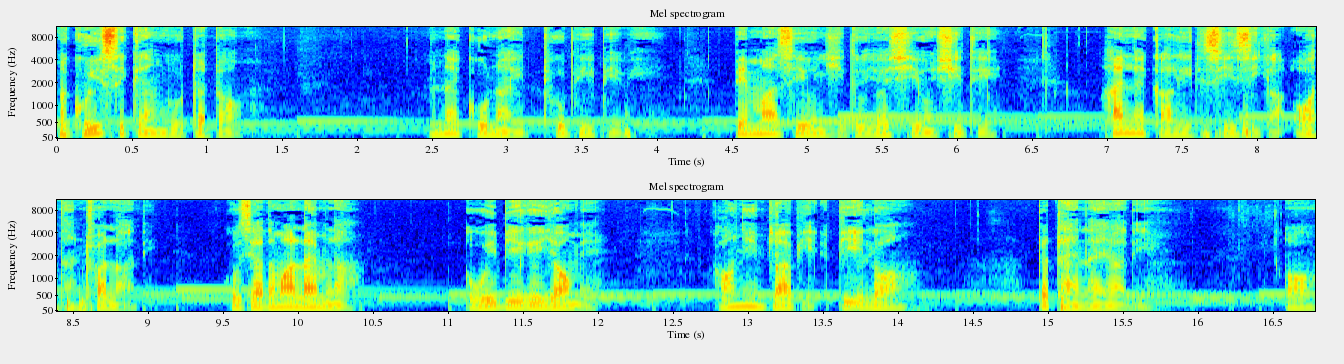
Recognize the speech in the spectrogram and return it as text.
မကွေးစကံကိုတတ်တော့ နက်9နာရီထိုးပြီးပြီပင်မစီုံကြီးတို့ရောက်ရှိုံရှိသည်ဟိုင်းလိုက်ကားလေးတစ်စီးစီကအော်တန်ထွက်လာသည်ဟိုဆရာသမားလိုက်မလားအဝေးပြေးကရောက်မယ်ခေါင်းချင်းပြပြီးအပြေးအလောတက်ထိုင်လိုက်ရသည်အော်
